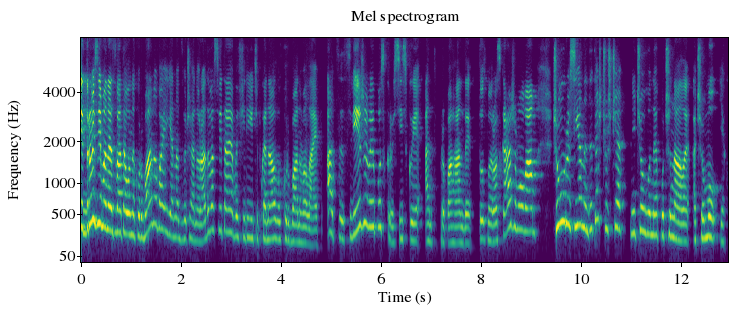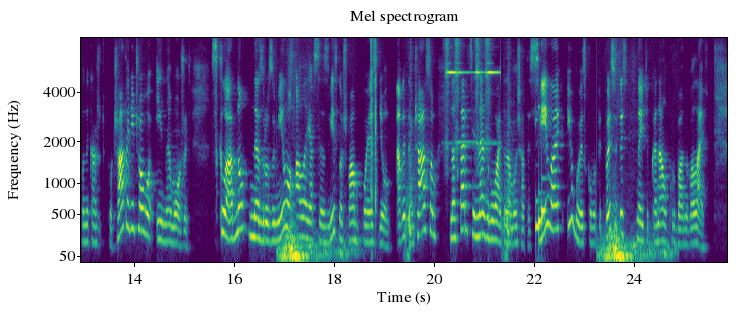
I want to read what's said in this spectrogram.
Привіт, друзі! Мене звати Олена Курбанова, і я надзвичайно рада вас вітаю в ефірі youtube каналу Курбанова Лайф. А це свіжий випуск російської антипропаганди. Тут ми розкажемо вам, чому росіяни не те, що ще нічого не починали, а чому, як вони кажуть, почати нічого і не можуть. Складно, незрозуміло, але я все, звісно ж, вам поясню. А ви тим часом на старті не забувайте нам лишати свій лайк і обов'язково підписуйтесь на youtube канал Курбанова Лайф.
